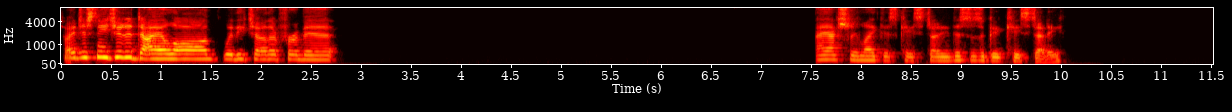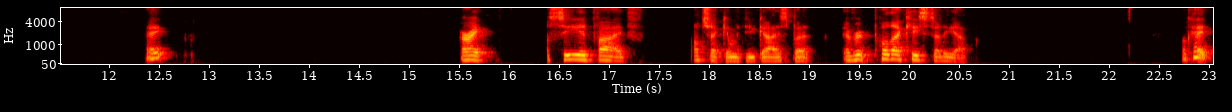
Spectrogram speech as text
So I just need you to dialogue with each other for a bit. I actually like this case study. This is a good case study. Okay. All right. I'll see you at five. I'll check in with you guys, but every pull that case study up. Okay.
